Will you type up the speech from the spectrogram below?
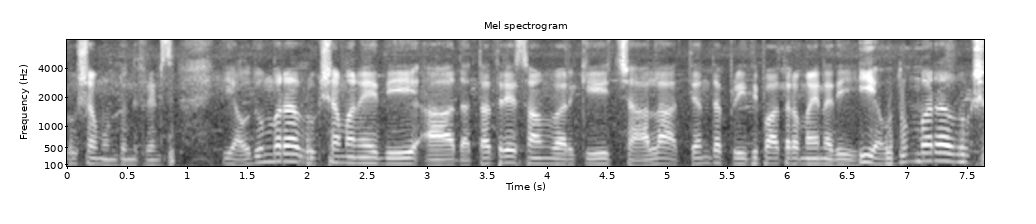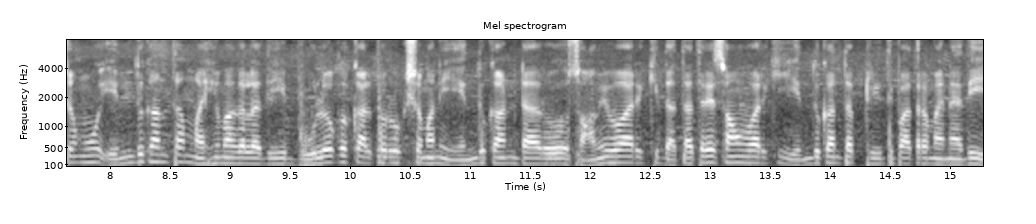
వృక్షం ఉంటుంది ఫ్రెండ్స్. ఈ ఔదుంబర వృక్షం అనేది ఆ దత్తాత్రేయ స్వామి వారికి చాలా అత్యంత ప్రీతిపాత్రమైనది. ఈ ఔదుంబర వృక్షము ఎందుకంత మహిమ గలది? భూలోక కల్పవృక్షం అని ఎందుకంటారు? స్వామివారికి దత్తాత్రేయ స్వామి వారికి ఎందుకంత ప్రీతిపాత్రమైనది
